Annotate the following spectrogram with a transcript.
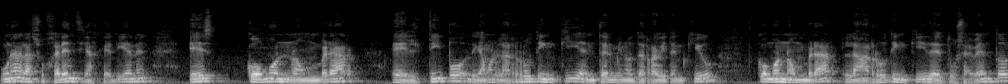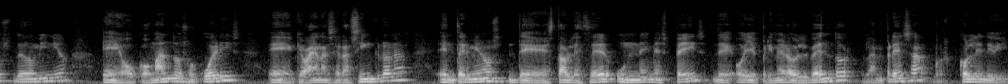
una de las sugerencias que tienen es cómo nombrar el tipo, digamos, la routing key en términos de RabbitMQ, cómo nombrar la routing key de tus eventos de dominio eh, o comandos o queries eh, que vayan a ser asíncronas en términos de establecer un namespace de, oye, primero el vendor, la empresa, pues CallDB,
